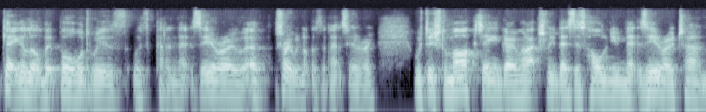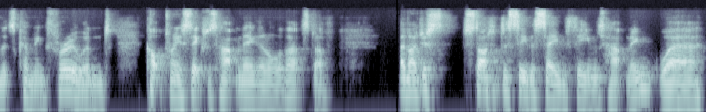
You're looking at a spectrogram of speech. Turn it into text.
getting a little bit bored with with kind of net zero. Uh, sorry, not with the net zero, with digital marketing and going. Well, actually, there's this whole new net zero term that's coming through, and COP26 was happening, and all of that stuff. And I just started to see the same themes happening where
